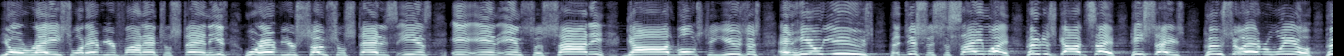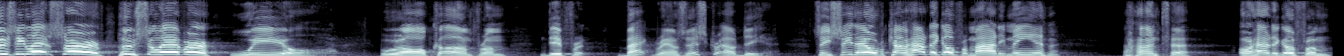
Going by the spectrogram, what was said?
your race, whatever your financial standing is, wherever your social status is in, in, in society, God wants to use us and He'll use just it's the same way. Who does God save? He saves whosoever will. Who's He let serve? Whosoever will. We all come from different backgrounds, and this crowd did. So you see, they overcome. How did they go from mighty men unto, or how did they go from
